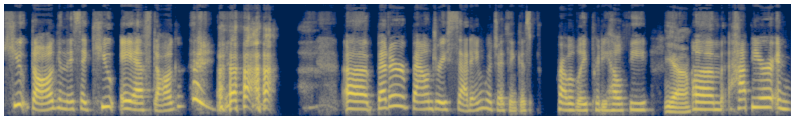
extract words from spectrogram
cute dog and they say cute af dog uh better boundary setting which i think is probably pretty healthy yeah. um happier and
